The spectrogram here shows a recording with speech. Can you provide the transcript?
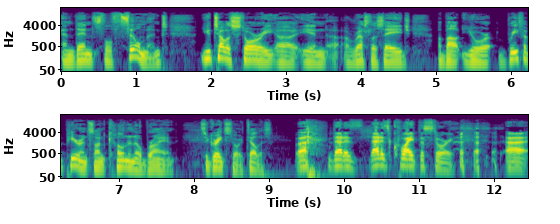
and then fulfillment. You tell a story uh, in A Restless Age about your brief appearance on Conan O'Brien. It's a great story. Tell us. Well, that is that is quite the story. uh,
